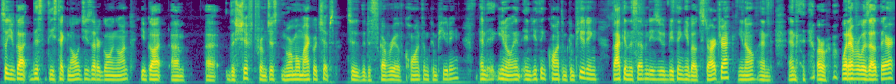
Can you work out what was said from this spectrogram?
So you've got this these technologies that are going on. You've got um, uh, the shift from just normal microchips to the discovery of quantum computing. And, you know, and, and you think quantum computing back in the 70s, you'd be thinking about Star Trek, you know, and, and, or whatever was out there.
